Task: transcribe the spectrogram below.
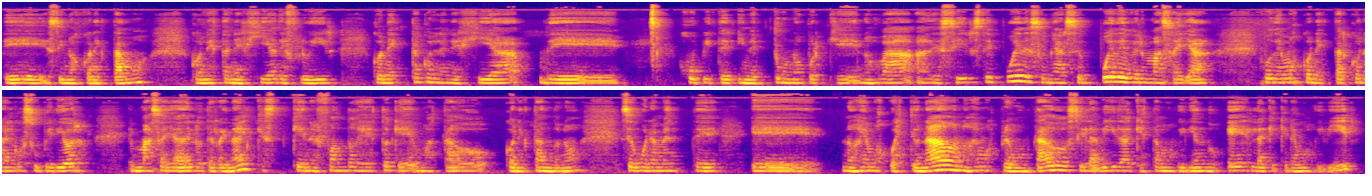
eh, si nos conectamos con esta energía de fluir, conecta con la energía de Júpiter y Neptuno porque nos va a decir se puede soñar, se puede ver más allá, podemos conectar con algo superior, más allá de lo terrenal, que, que en el fondo es esto que hemos estado conectando, ¿no? Seguramente eh, nos hemos cuestionado, nos hemos preguntado si la vida que estamos viviendo es la que queremos vivir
